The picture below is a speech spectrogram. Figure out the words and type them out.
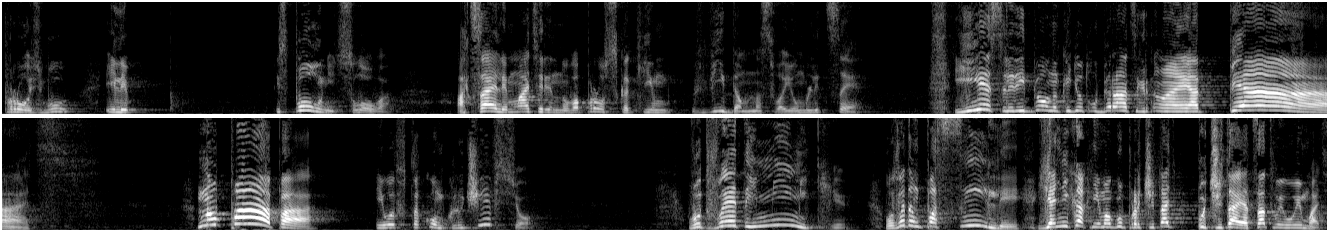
просьбу или исполнить слово отца или матери, но вопрос, с каким видом на своем лице. Если ребенок идет убираться и говорит, ай, опять, ну папа, и вот в таком ключе все, вот в этой мимике, вот в этом посыле я никак не могу прочитать «почитай отца твоего и мать».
